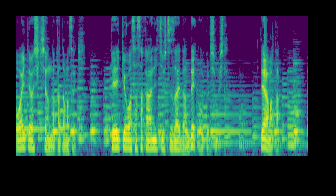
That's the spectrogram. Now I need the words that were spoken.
お相手は指揮者の中田正樹提供は笹川日出財団でお送りしましたではまた。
